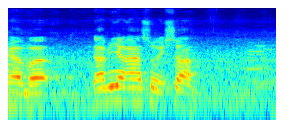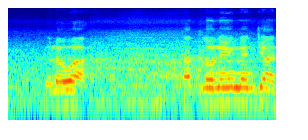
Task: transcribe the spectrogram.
Kaya ma, dami niyang aso, isa, dalawa, tatlo na yung nandyan.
